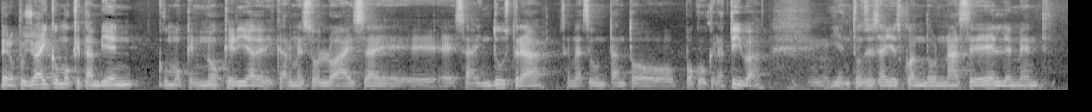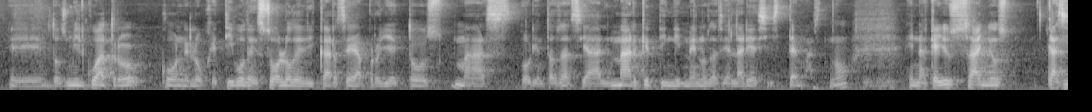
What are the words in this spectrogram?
pero pues yo ahí como que también como que no quería dedicarme solo a esa, eh, esa industria, se me hace un tanto poco creativa uh -huh. y entonces ahí es cuando nace Element eh, 2004 con el objetivo de solo dedicarse a proyectos más orientados hacia el marketing y menos hacia el área de sistemas, ¿no? Uh -huh. En aquellos años casi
